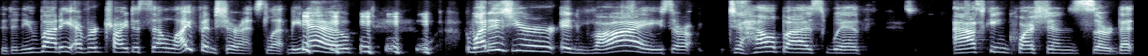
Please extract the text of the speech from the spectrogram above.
did anybody ever try to sell life insurance? Let me know. what is your advice or to help us with asking questions or that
